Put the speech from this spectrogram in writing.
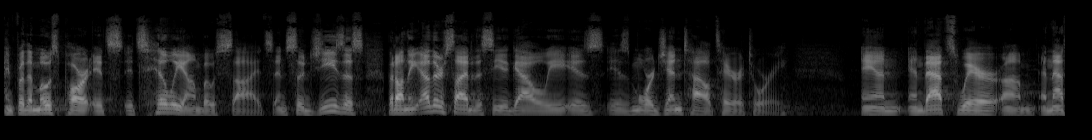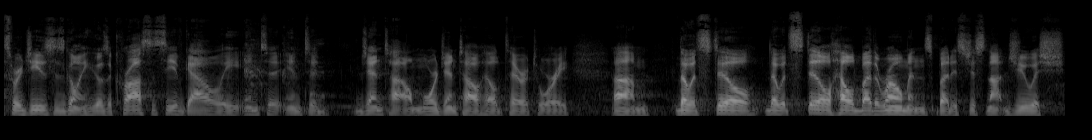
and for the most part, it's, it's hilly on both sides. And so Jesus, but on the other side of the Sea of Galilee is, is more Gentile territory. And, and, that's where, um, and that's where Jesus is going. He goes across the Sea of Galilee into, into Gentile, more Gentile held territory, um, though, it's still, though it's still held by the Romans, but it's just not Jewish,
